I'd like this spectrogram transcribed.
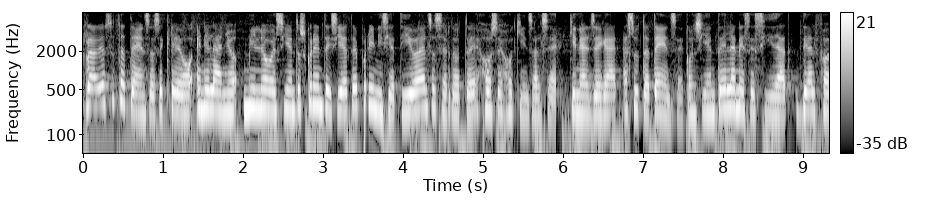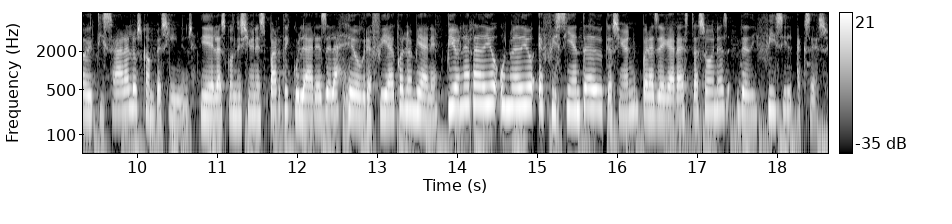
Radio Sutatensa se creó en el año 1947 por iniciativa del sacerdote José Joaquín Salcer, quien al llegar a Sutatensa, consciente de la necesidad de alfabetizar a los campesinos y de las condiciones particulares de la geografía colombiana, vio en la radio un medio eficiente de educación para llegar a estas zonas de difícil acceso.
